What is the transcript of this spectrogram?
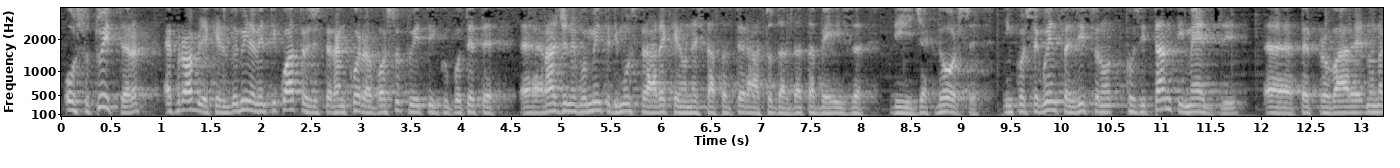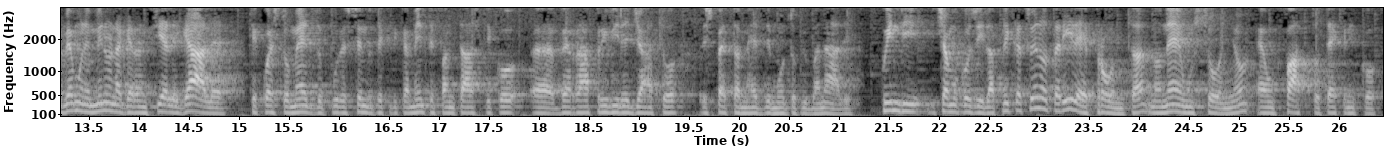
o su Twitter, è probabile che nel 2024 esisterà ancora il vostro tweet in cui potete eh, ragionevolmente dimostrare che non è stato alterato dal database di Jack Dorsey. In conseguenza esistono così tanti mezzi eh, per provare, non abbiamo nemmeno una garanzia legale che questo mezzo, pur essendo tecnicamente fantastico, eh, verrà privilegiato rispetto a mezzi molto più banali. Quindi diciamo così, l'applicazione notarile è pronta, non è un sogno, è un fatto tecnico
